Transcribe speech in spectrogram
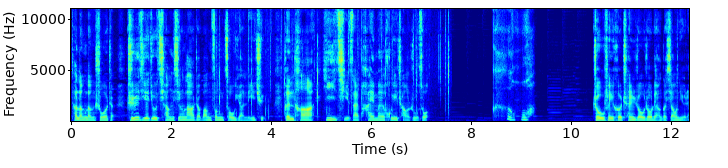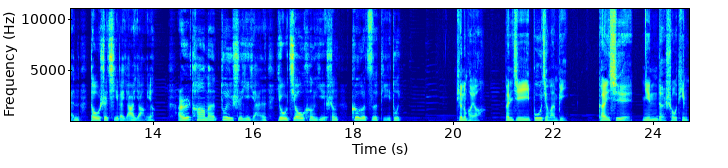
她冷冷说着，直接就强行拉着王峰走远离去，跟他一起在拍卖会场入座。可恶！周飞和陈柔柔两个小女人都是气得牙痒痒，而他们对视一眼，又骄横一声，各自敌对。听众朋友，本集播讲完毕，感谢您的收听。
